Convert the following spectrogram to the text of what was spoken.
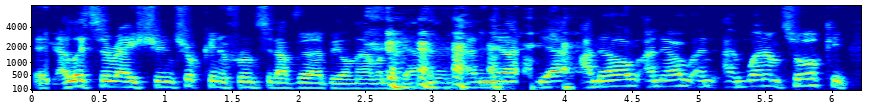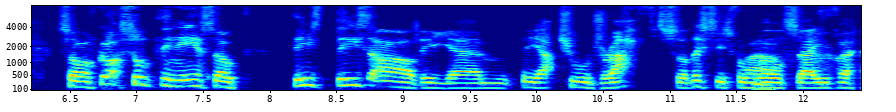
alliteration, chucking a fronted adverbial now and again, and, and, yeah, yeah, I know, I know. And and when I'm talking, so I've got something here. So these these are the um the actual drafts. So this is from wow. World Saver.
